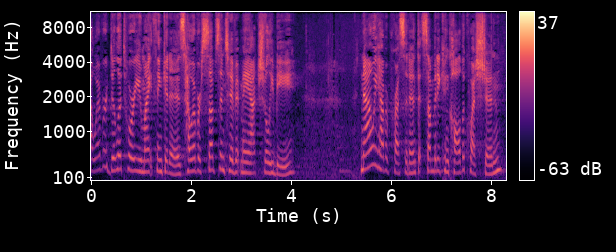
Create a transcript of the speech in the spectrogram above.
however dilatory you might think it is, however substantive it may actually be, now we have a precedent that somebody can call the question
